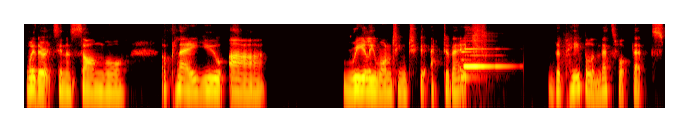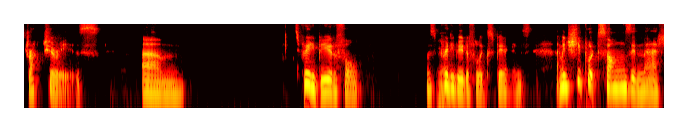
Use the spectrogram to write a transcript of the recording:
whether it's in a song or a play. You are really wanting to activate the people, and that's what that structure is. Um, it's pretty beautiful. It was a pretty beautiful experience. I mean, she put songs in that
